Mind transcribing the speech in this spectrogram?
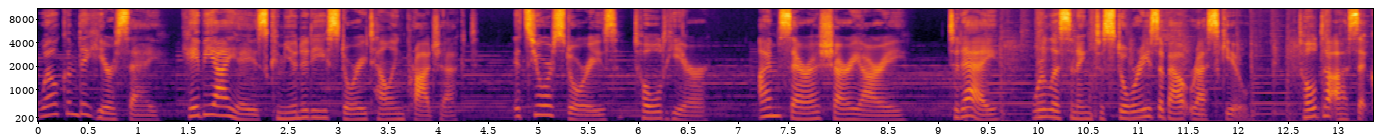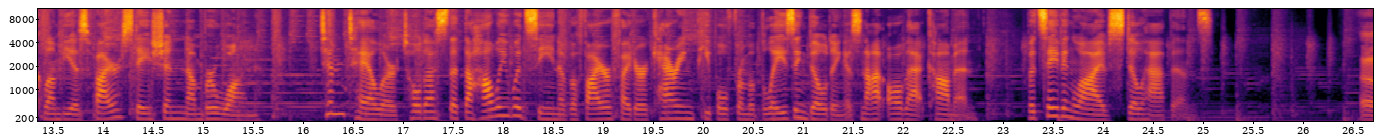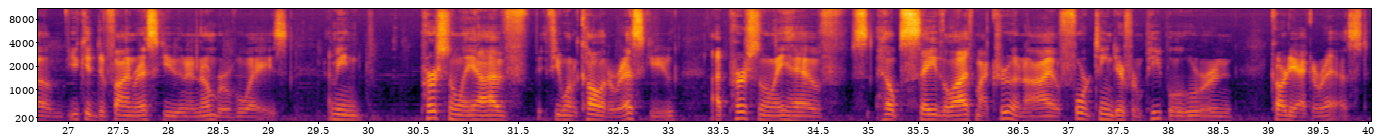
Welcome to Here Say, KBIA's community storytelling project. It's your stories told here. I'm Sarah Shariari. Today, we're listening to stories about rescue, told to us at Columbia's Fire Station Number One. Tim Taylor told us that the Hollywood scene of a firefighter carrying people from a blazing building is not all that common, but saving lives still happens. Um, you could define rescue in a number of ways. I mean, personally, I've, if you want to call it a rescue, I personally have helped save the life my crew and I of 14 different people who were in cardiac arrest.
